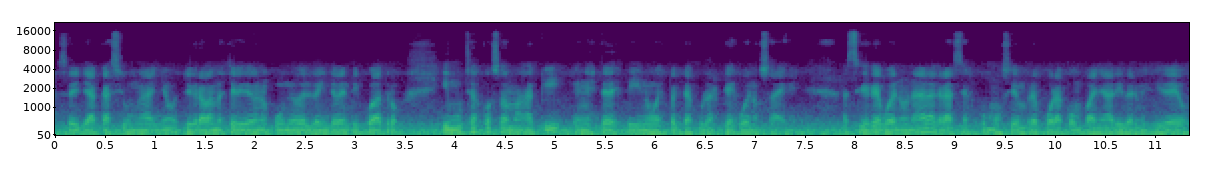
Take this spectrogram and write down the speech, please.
hace ya casi un año. Estoy grabando este video en junio del 2024 y muchas cosas más aquí en este destino espectacular que es Buenos Aires. Así que bueno, nada, gracias como siempre por acompañar y ver mis videos.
